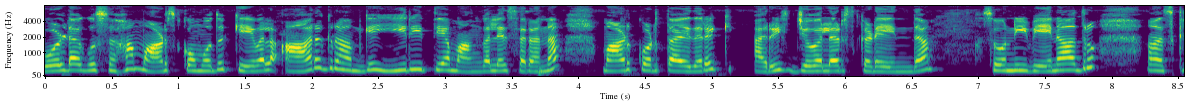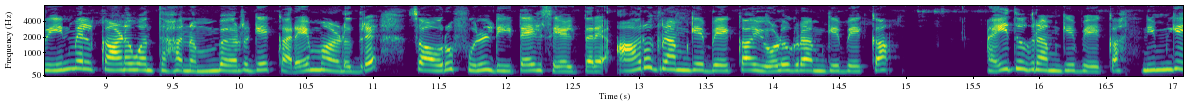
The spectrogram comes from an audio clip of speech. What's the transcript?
ಗೋಲ್ಡಾಗೂ ಸಹ ಮಾಡಿಸ್ಕೊಬೋದು. ಕೇವಲ ಆರು ಗ್ರಾಮ್ಗೆ ಈ ರೀತಿಯ ಮಾಂಗಲ್ಯ ಸರನ ಮಾಡಿಕೊಡ್ತಾ ಇದ್ದಾರೆ ಹರೀಶ್ ಜುವೆಲರ್ಸ್ ಕಡೆಯಿಂದ. ಸೊ ನೀವೇನಾದರೂ ಸ್ಕ್ರೀನ್ ಮೇಲೆ ಕಾಣುವಂತಹ ನಂಬರ್ಗೆ ಕರೆ ಮಾಡಿದ್ರೆ ಸೊ ಅವರು ಫುಲ್ ಡೀಟೇಲ್ಸ್ ಹೇಳ್ತಾರೆ. ಆರು ಗ್ರಾಮ್ಗೆ ಬೇಕಾ, ಏಳು ಗ್ರಾಮ್ಗೆ ಬೇಕಾ? ಐದು ಗ್ರಾಮ್ಗೆ ಬೇಕಾ? ನಿಮಗೆ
